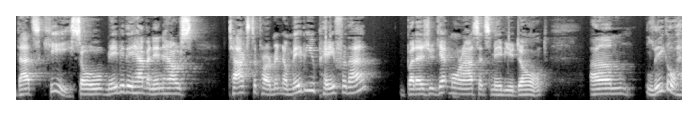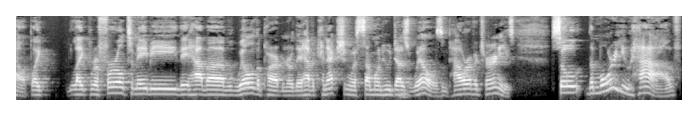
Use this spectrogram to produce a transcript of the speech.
That's key. So maybe they have an in house tax department. Now, maybe you pay for that, but as you get more assets, maybe you don't. Um, legal help, like like referral to maybe they have a will department or they have a connection with someone who does wills and power of attorneys. So the more you have,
